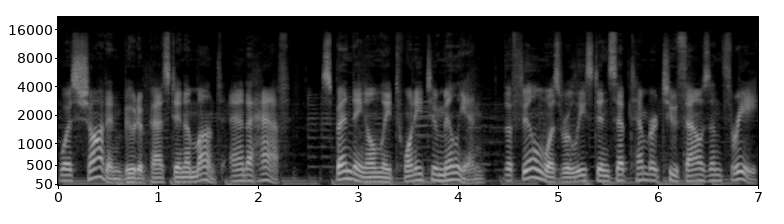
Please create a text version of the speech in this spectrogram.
was shot in Budapest in a month and a half, spending only 22 million. The film was released in September 2003,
